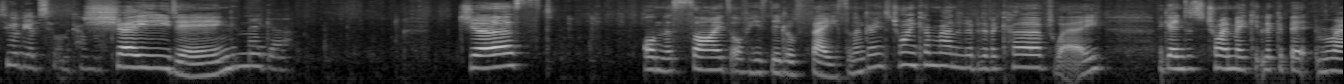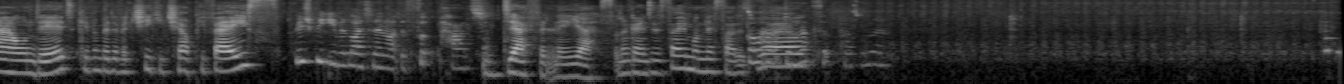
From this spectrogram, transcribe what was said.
So you won't be able to see it on the camera. shading Mega. just on the sides of his little face. And I'm going to try and come around in a bit of a curved way. Again, just to try and make it look a bit rounded, give him a bit of a cheeky, choppy face. We should be even lighter than like the foot pads. Definitely, yes. And I'm going to do the same on this side as Oh, I haven't done well. that foot pads on there. haven't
